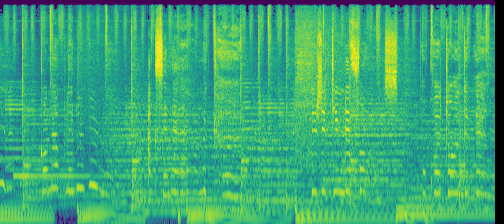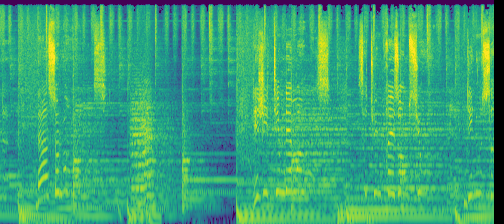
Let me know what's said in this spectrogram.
quand la pleine lune accélère le cœur. Légitime défense, pourquoi tant de haine, d'insolence? Légitime démence, c'est une présomption d'innocence.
